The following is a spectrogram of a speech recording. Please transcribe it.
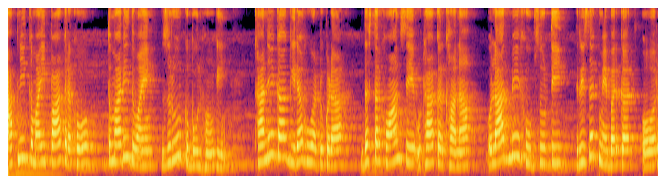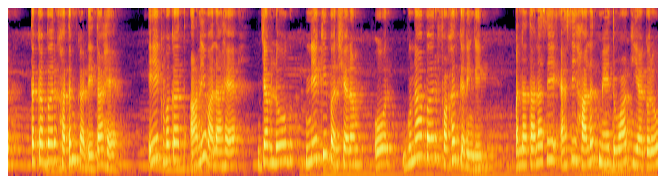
अपनी कमाई पाक रखो, तुम्हारी दुआएँ ज़रूर कबूल होंगी। खाने का गिरा हुआ टुकड़ा दस्तरखान से उठाकर खाना, औलाद में खूबसूरती, रिजक में बरकत और तकबर ख़त्म कर देता है। एक वक़्त आने वाला है जब लोग नेकी पर शर्म और गुनाह पर फ़ख्र करेंगे। अल्लाह ताला से ऐसी हालत में दुआ किया करो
